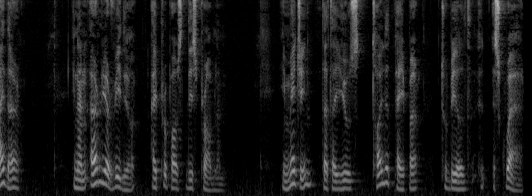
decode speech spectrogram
Hi there! In an earlier video I proposed this problem. Imagine that I use toilet paper to build a square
